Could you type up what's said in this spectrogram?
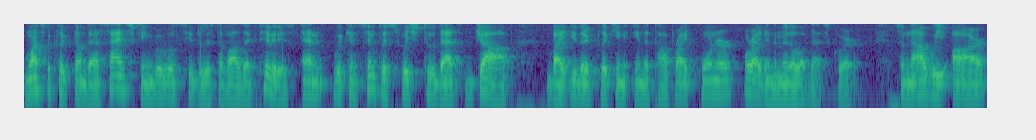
Once we clicked on the assigned screen, we will see the list of all the activities and we can simply switch to that job by either clicking in the top right corner or right in the middle of that square. So now we are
